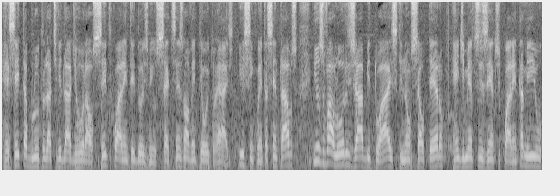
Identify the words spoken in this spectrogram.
receita bruta da atividade rural R$ 142.798,50 e os valores já habituais que não se alteram, rendimentos isentos de 40 mil,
